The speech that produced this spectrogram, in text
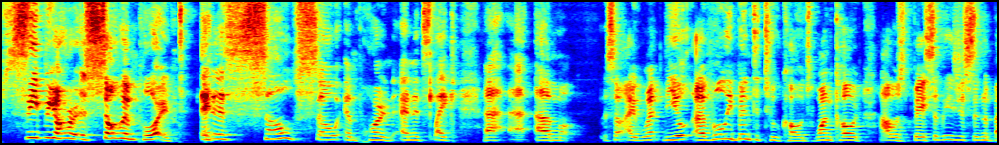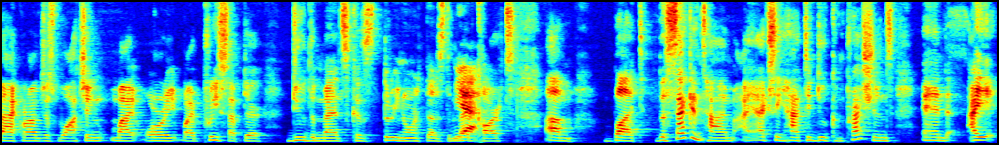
CPR is so important. It is so so important, and it's like uh, uh, um. So I went. The I've only been to two codes. One code I was basically just in the background, just watching my ori my preceptor do the meds because Three North does the Yeah. med carts. Um, but the second time I actually had to do compressions, and I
